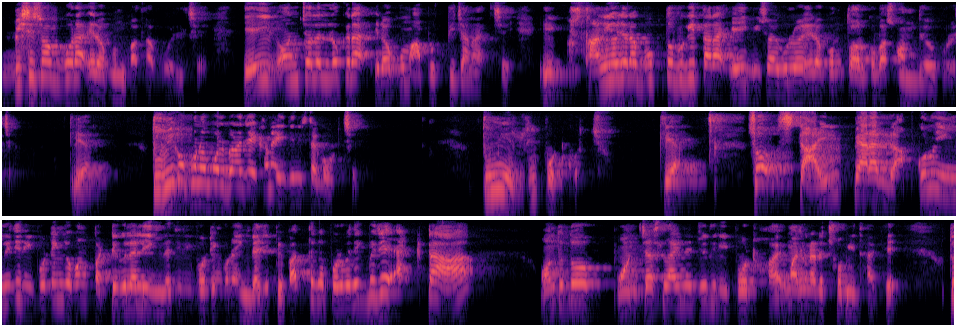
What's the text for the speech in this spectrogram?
বিশেষজ্ঞরা এরকম কথা বলছে। এই অঞ্চলের লোকেরা এরকম আপত্তি জানাচ্ছে। এই স্থানীয় যারা ভুক্তভোগী, তারা এই বিষয়গুলো এরকম তর্ক বা সন্দেহ করেছে। ক্লিয়ার তুমি কখনো বলবে না যে এখানে এই জিনিসটা ঘটছে। তুমি রিপোর্ট করছ। ক্লিয়ার সো স্টাইল প্যারাগ্রাফ কোনো ইংরেজি রিপোর্টিং যখন পার্টিকুলারলি ইংরেজি রিপোর্টিং কোনো ইংরেজি পেপার থেকে পড়বে, দেখবে যে একটা অন্তত পঞ্চাশ লাইনের যদি রিপোর্ট হয়, মাঝখানে একটা ছবি থাকে, তো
